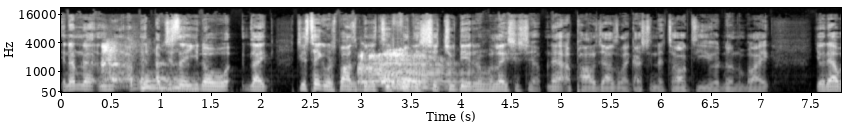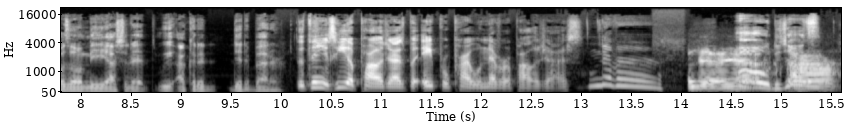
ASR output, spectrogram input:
And I'm not. I'm, I'm just saying, you know, like just taking responsibility for the shit you did in a relationship. Not apologize like I shouldn't have talked to you or nothing. But like, yo, that was on me. I should have. We I could have did it better. The thing is, he apologized, but April probably will never apologize. Never. Yeah, yeah. Oh, did y'all? Uh,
